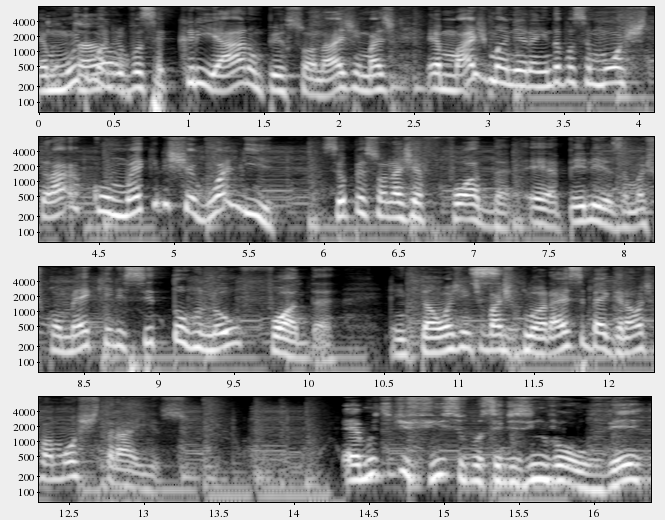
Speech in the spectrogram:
é Total. muito maneiro você criar um personagem, mas é mais maneiro ainda você mostrar como é que ele chegou ali. Seu personagem é foda, é, beleza, mas como é que ele se tornou foda? Então a gente Sim. vai explorar esse background e vai mostrar isso. É muito difícil você desenvolver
